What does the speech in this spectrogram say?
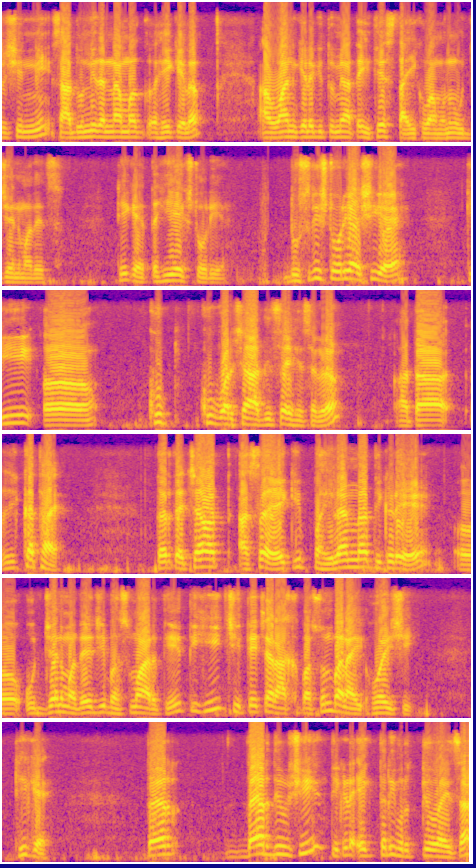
ऋषींनी साधूंनी त्यांना मग हे केलं आव्हान केलं की तुम्ही आता इथेच स्थायिक व्हा म्हणून उज्जैनमध्येच. ठीक आहे? तर ही एक स्टोरी आहे. दुसरी स्टोरी अशी आहे की खूप खूप वर्षा आधीचं आहे हे सगळं. आता ही कथा आहे. तर त्याच्यात असं आहे की पहिल्यांदा तिकडे उज्जैनमध्ये जी भस्म आरती आहे ती ही चितेच्या राखपासून बनाय व्हायची. ठीक आहे. तर दर दिवशी तिकडे एक तरी मृत्यू व्हायचा.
